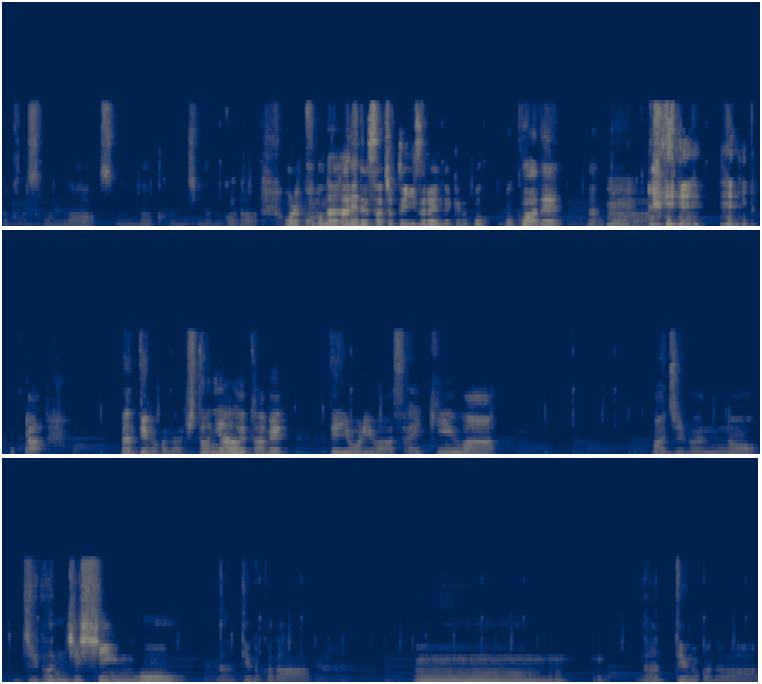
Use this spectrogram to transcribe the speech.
なんかそんな、そんな感じなのかな。俺、この流れでさ、ちょっと言いづらいんだけど、ぼ僕はね、なんか、うん、何？あ、なんていうのかな、人に会うためってよりは、最近は、まあ自分の、自分自身を、なんていうのかな、うーん、なんていうのかな、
